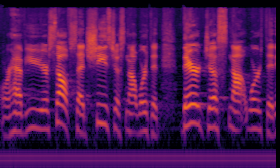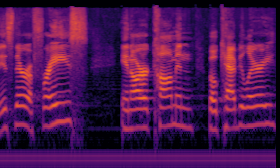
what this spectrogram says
Or have you yourself said, she's just not worth it? They're just not worth it. Is there a phrase in our common vocabulary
